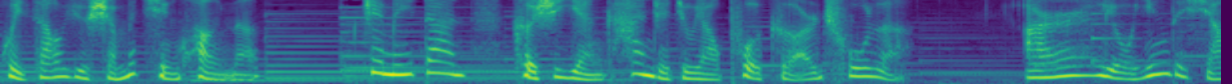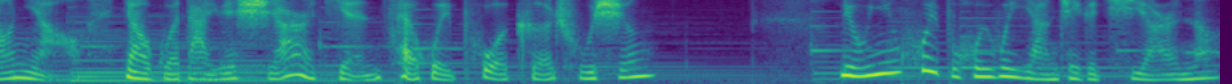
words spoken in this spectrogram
会遭遇什么情况呢？这枚蛋可是眼看着就要破壳而出了，而柳莺的小鸟要过大约十二天才会破壳出生。柳莺会不会喂养这个弃儿呢？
